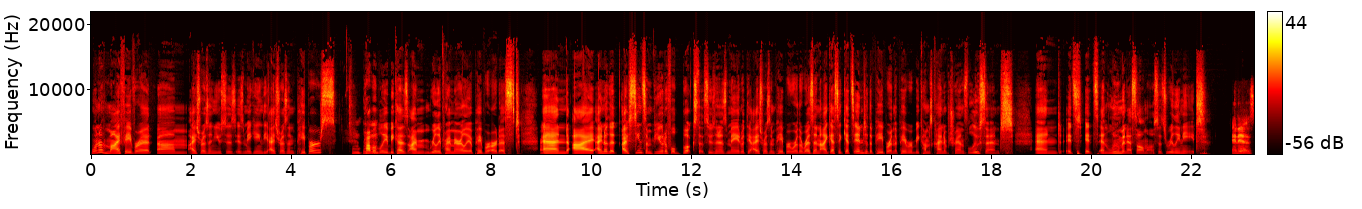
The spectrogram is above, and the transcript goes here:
One of my favorite um, ice resin uses is making the ice resin papers. Mhm. Probably because I'm really primarily a paper artist. Right. And I I know that I've seen some beautiful books that Susan has made with the ice resin paper where the resin, I guess it gets into the paper and the paper becomes kind of translucent and it's it's and luminous almost. It's really neat. It is.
